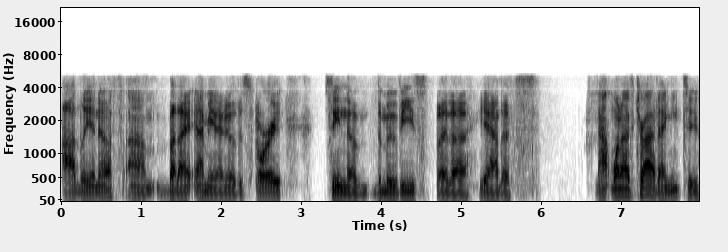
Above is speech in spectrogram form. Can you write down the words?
oddly enough. Um, but I I mean I know the story, seen the the movies, but uh, yeah, that's not one I've tried. I need to.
